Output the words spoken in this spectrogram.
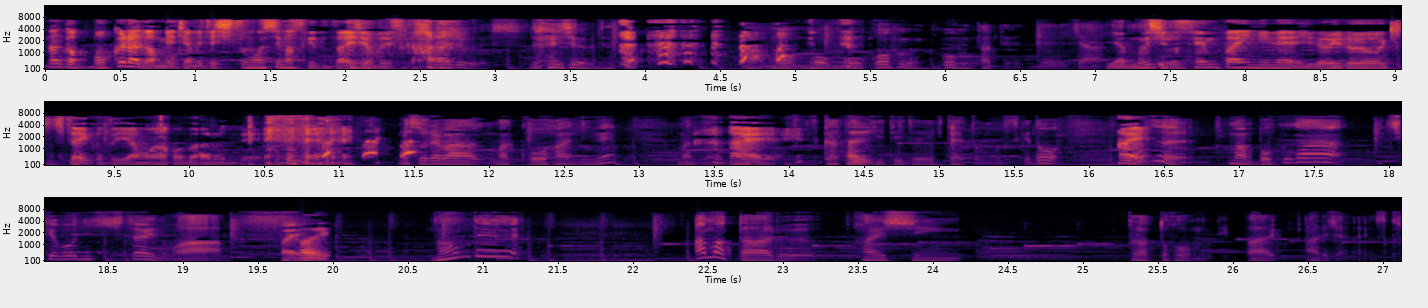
なんか僕らがめちゃめちゃ質問してますけど大丈夫ですか？大丈夫です。大丈夫です。まあ、もう、もう、もう5分、5分経ってるんで、じゃあ、いや、むしろ先輩にね、いろいろ聞きたいこと山ほどあるんで。まあ、それは、まあ、後半にね、まあ、はい。がっつり聞いていただきたいと思うんですけど、はい。まず、まあ、僕がチケボンに聞きたいのは、はい。はい。なんで、あまたある配信プラットフォームっていっぱいあるじゃないですか。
